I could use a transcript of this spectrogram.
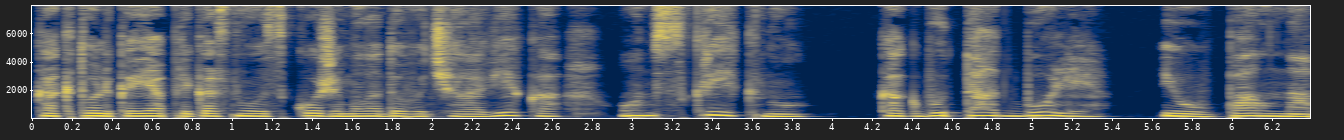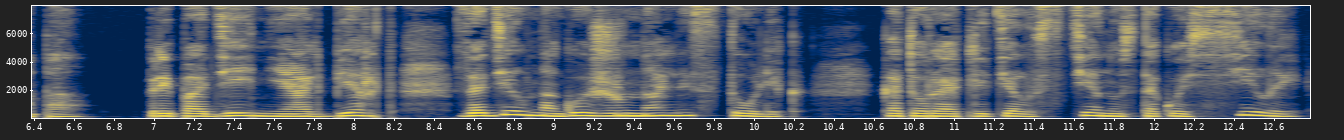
Как только я прикоснулась к коже молодого человека, он вскрикнул, как будто от боли, и упал на пол. При падении Альберт задел ногой журнальный столик, который отлетел в стену с такой силой,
